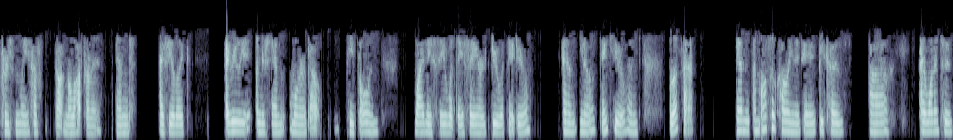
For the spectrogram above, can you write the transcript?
personally have gotten a lot from it, and I feel like I really understand more about people and why they say what they say or do what they do. And, you know, thank you and love that. And I'm also calling today because uh I wanted to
